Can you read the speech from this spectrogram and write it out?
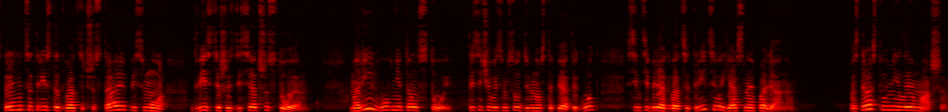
Страница 326, письмо 266. Марии Львовне Толстой. 1895 год, сентября 23-го, Ясная Поляна. Здравствуй, милая Маша.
